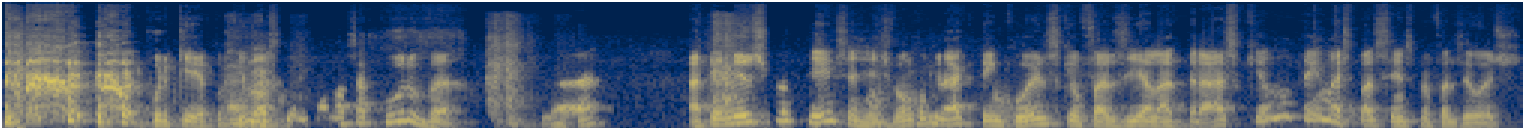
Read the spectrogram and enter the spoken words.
Por quê? Porque uhum. nós temos a nossa curva, né? Até mesmo de paciência, gente. Vamos combinar que tem coisas que eu fazia lá atrás que eu não tenho mais paciência para fazer hoje.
